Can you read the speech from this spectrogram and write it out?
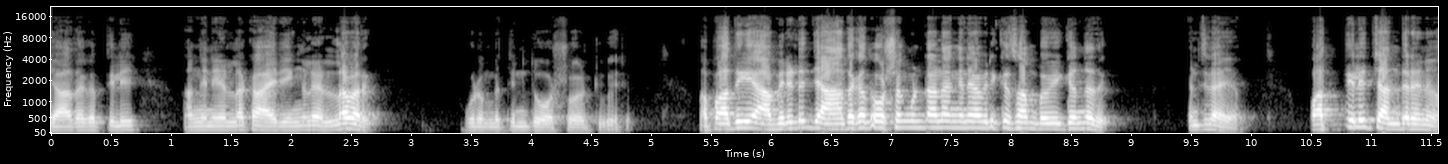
ജാതകത്തിൽ അങ്ങനെയുള്ള കാര്യങ്ങളുള്ളവർ കുടുംബത്തിന് ദോഷമായിട്ട് വരും. അപ്പോൾ അത് അവരുടെ ജാതക ദോഷം കൊണ്ടാണ് അങ്ങനെ അവർക്ക് സംഭവിക്കുന്നത്. മനസ്സിലായോ? പത്തിൽ ചന്ദ്രനും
